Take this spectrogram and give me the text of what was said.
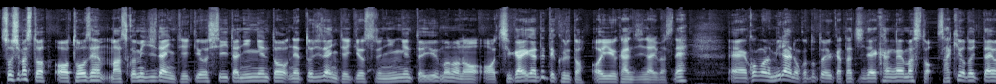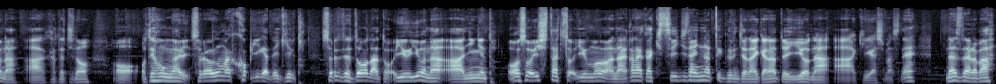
そうしますと当然マスコミ時代に提供していた人間とネット時代に提供する人間というものの違いが出てくるという感じになりますね。え今後の未来のことという形で考えますと先ほど言ったようなあ形のお手本がありそれをうまくコピーができるとそれでどうだというようなあ人間とそういう人たちというものはなかなかきつい時代になってくるんじゃないかなというようなあ気がしますね。なぜならば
